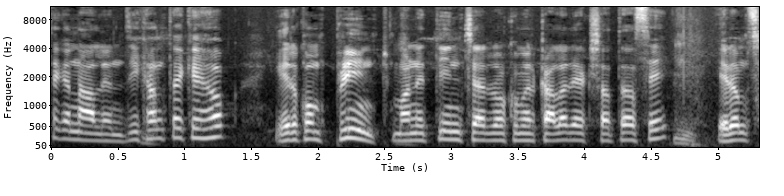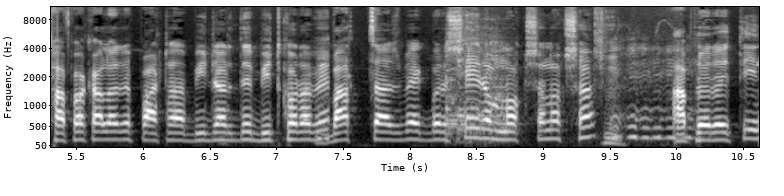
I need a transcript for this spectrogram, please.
থেকে না নেন যেখান থেকে হোক এরকম প্রিন্ট মানে তিন চার রকমের কালার একসাথে আছে। এরকম ছাপা কালারের পাটা বিডার দিয়ে বিট করাবে। বাচ্চা আসবে একবারে সেই রকম নকশা। নকশা আপনার ওই তিন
